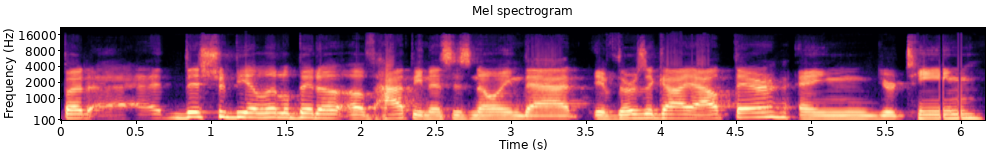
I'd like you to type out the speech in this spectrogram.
but uh, this should be a little bit of, of happiness is knowing that if there's a guy out there and your team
